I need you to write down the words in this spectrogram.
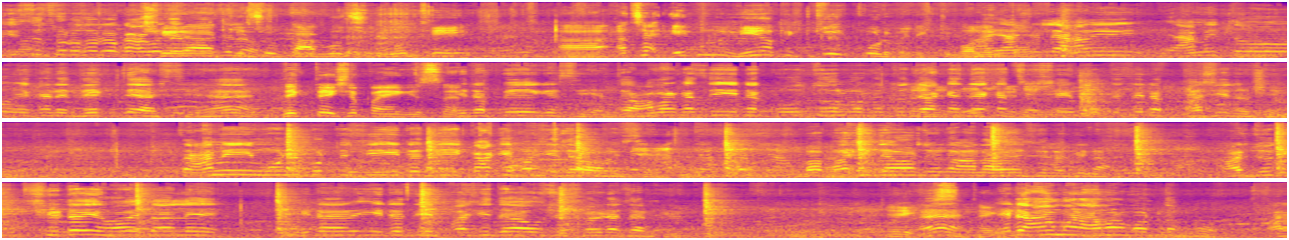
কিছু ছোট ছোট কাগজ ছেঁড়া কিছু কাগজ নথি। আচ্ছা এগুলো নিয়ে আপনি কি করবেন একটু বলেন আসলে আমি আমি তো এখানে দেখতে আসছি হ্যাঁ। দেখতে এসে পেয়ে গেছে। এটা পেয়ে গেছি। তো আমার কাছে এটা কৌতূহল বশত যাকে দেখাচ্ছি সেই বলতেছে এটা ফাঁসি রসি তা আমি মনে করতেছি এটা দিয়ে কাকে ফাঁসি দেওয়া হয়েছে? বা ফাঁসি দেওয়ার জন্য আনা হয়েছিল কিনা? আর যদি সেটাই হয় তাহলে এটা এটা দিয়ে ফাঁসি দেওয়া উচিত স্বৈরাচারকে। হ্যাঁ এটা আমার আমার বক্তব্য আর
